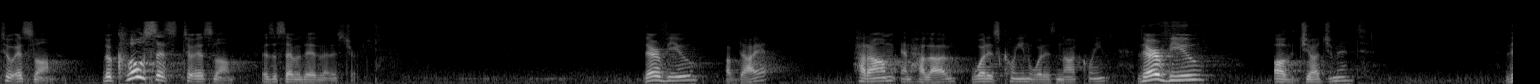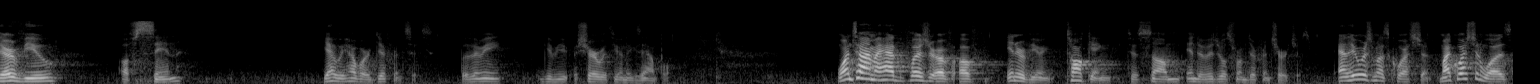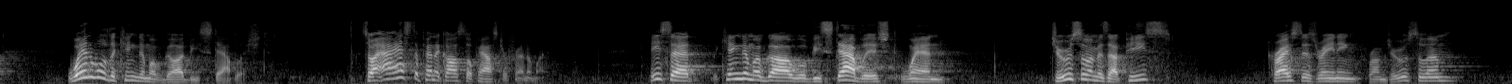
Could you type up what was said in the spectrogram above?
to Islam. The closest to Islam is the Seventh day Adventist Church. Their view of diet, haram and halal, what is clean, what is not clean. Their view of judgment, their view of sin. Yeah, we have our differences, but let me give you share with you an example. One time I had the pleasure of, of interviewing, talking to some individuals from different churches. And here was my question. My question was, when will the kingdom of God be established? So I asked a Pentecostal pastor friend of mine. He said, the kingdom of God will be established when Jerusalem is at peace, Christ is reigning from Jerusalem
